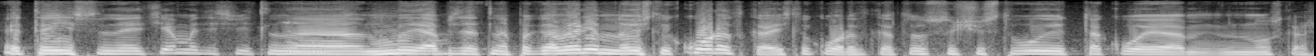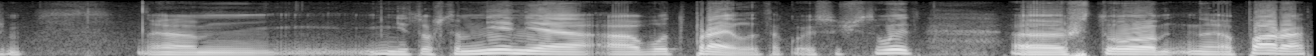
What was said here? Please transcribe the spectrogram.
Это единственная тема, действительно, мы обязательно поговорим, но если коротко, если коротко, то существует такое, ну, скажем, эм, не то что мнение, а вот правило такое существует, э, что э, пара,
